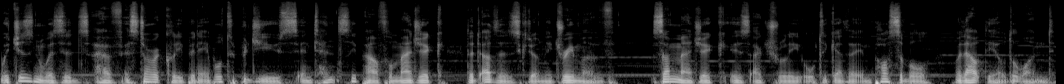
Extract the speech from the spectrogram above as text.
witches and wizards have historically been able to produce intensely powerful magic that others could only dream of. Some magic is actually altogether impossible without the Elder Wand,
